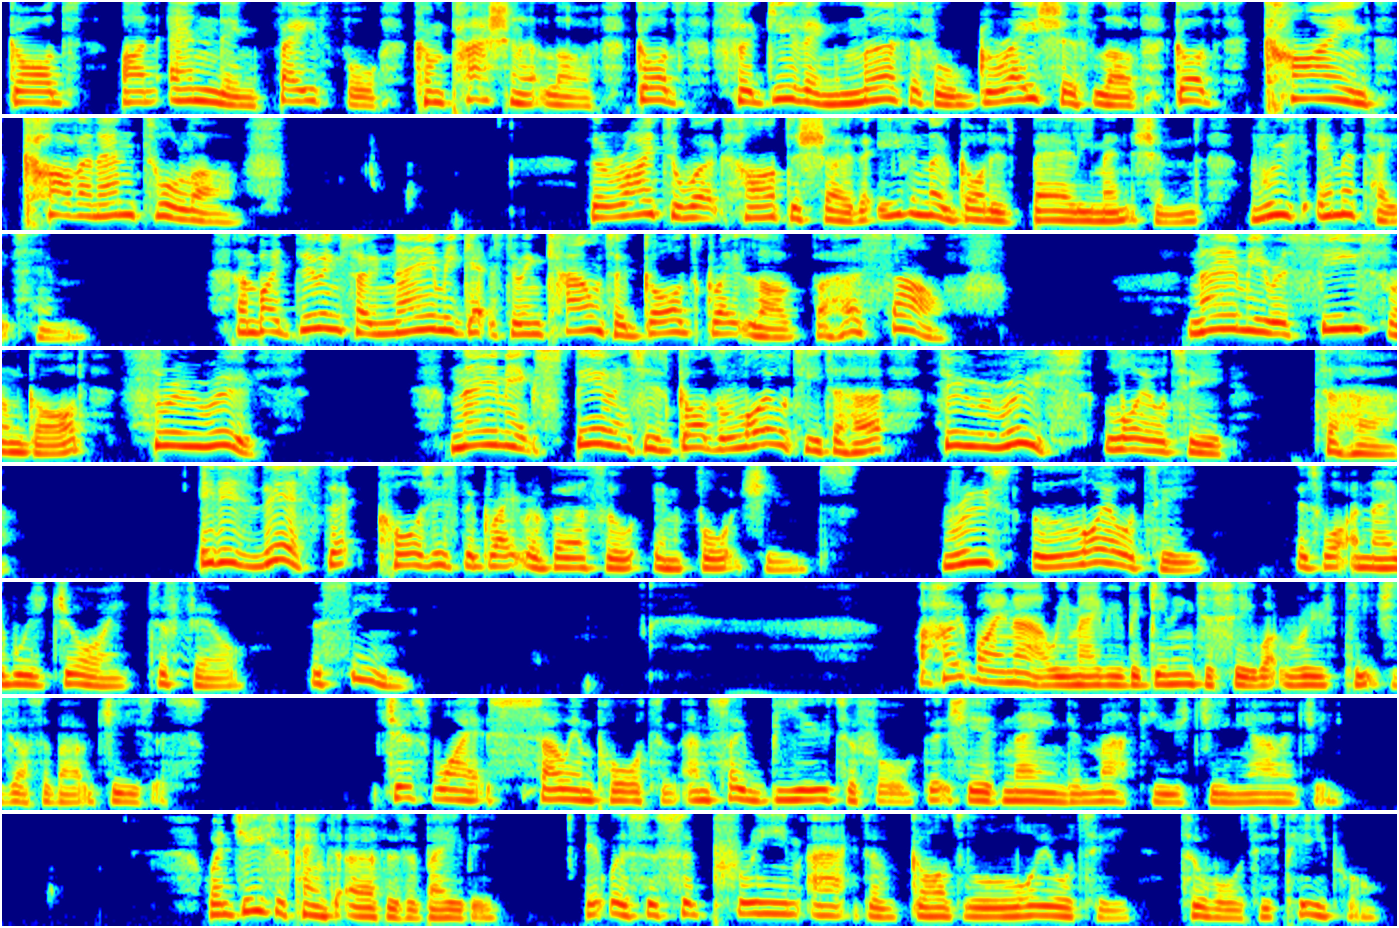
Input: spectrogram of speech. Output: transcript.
God's unending, faithful, compassionate love, God's forgiving, merciful, gracious love, God's kind, covenantal love. The writer works hard to show that even though God is barely mentioned, Ruth imitates him. And by doing so, Naomi gets to encounter God's great love for herself. Naomi receives from God through Ruth. Naomi experiences God's loyalty to her through Ruth's loyalty to her. It is this that causes the great reversal in fortunes. Ruth's loyalty is what enables joy to fill the scene. I hope by now we may be beginning to see what Ruth teaches us about Jesus just why it's so important and so beautiful that she is named in Matthew's genealogy. When Jesus came to earth as a baby, it was the supreme act of God's loyalty towards his people.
